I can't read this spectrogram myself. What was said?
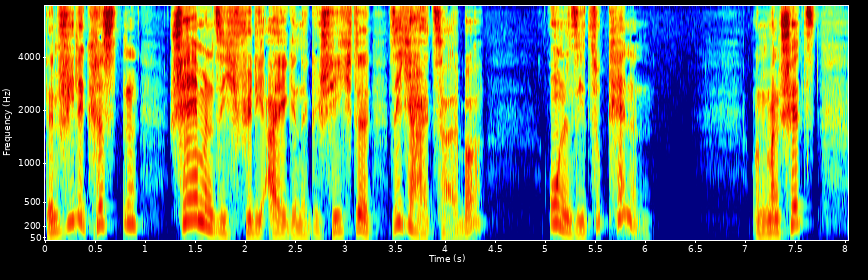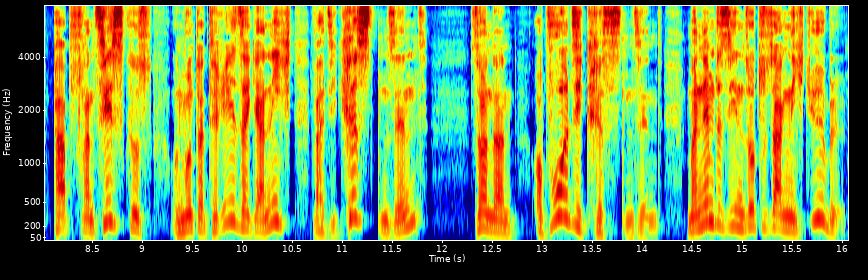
Denn viele Christen schämen sich für die eigene Geschichte, sicherheitshalber, ohne sie zu kennen. Und man schätzt Papst Franziskus und Mutter Teresa ja nicht, weil sie Christen sind, sondern obwohl sie Christen sind. Man nimmt es ihnen sozusagen nicht übel.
